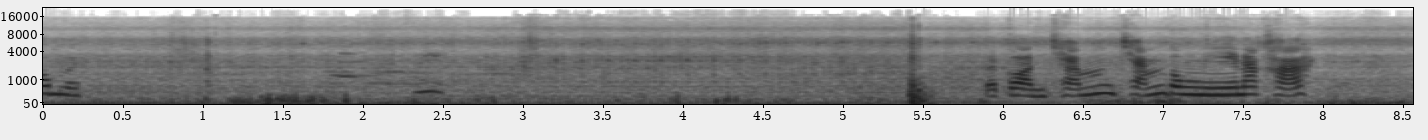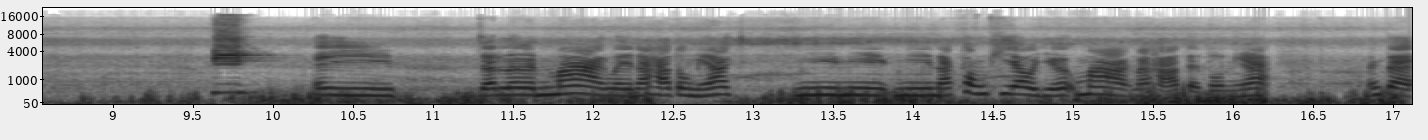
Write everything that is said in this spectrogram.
ร่มเลยแต่ก่อนแชมป์แชมป์ตรงนี้นะคะไอเจริญมากเลยนะคะ ตรงเนี้ยมีมีมีนักท่องเที่ยวเยอะมากนะคะ แต่ตัวเนี้ยตั้งแต่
